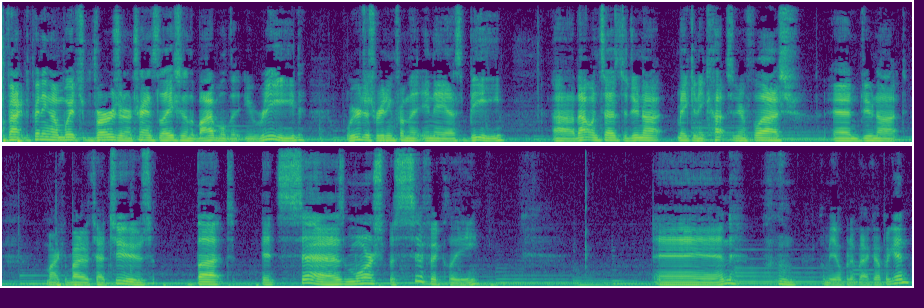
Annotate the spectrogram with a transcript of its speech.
In fact, depending on which version or translation of the Bible that you read, we were just reading from the NASB uh, that one says to do not make any cuts in your flesh and do not mark your body with tattoos. But it says more specifically, and let me open it back up again.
